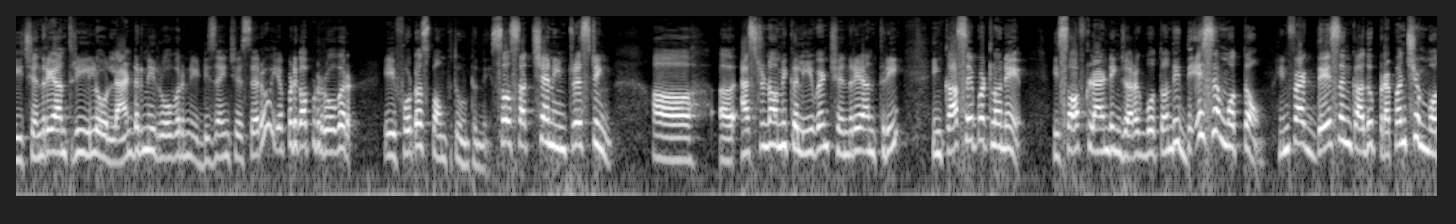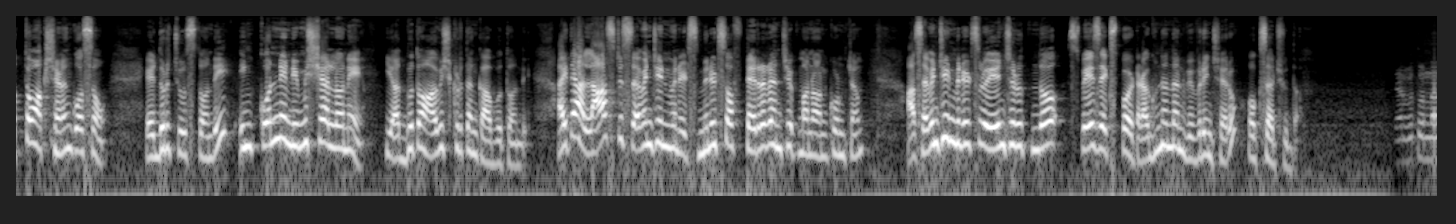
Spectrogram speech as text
ఈ చంద్రయాన్ త్రీలో ల్యాండర్ని రోవర్ని డిజైన్ చేశారు. ఎప్పటికప్పుడు రోవర్ ఈ ఫొటోస్ పంపుతూ ఉంటుంది. So such an interesting astronomical event Chandrayaan three. ఇంకాసేపట్లోనే ఈ సాఫ్ట్ ల్యాండింగ్ జరగబోతోంది దేశం మొత్తం. ఇన్ఫాక్ట్ దేశం కాదు ప్రపంచం మొత్తం ఆ క్షణం కోసం ఎదురు చూస్తోంది. ఇంకొన్ని నిమిషాల్లోనే ఈ అద్భుతం ఆవిష్కృతం కాబోతోంది. అయితే ఆ last seventeen minutes minutes of terror అని చెప్పి మనం అనుకుంటున్నాం. ఆ సెవెంటీన్ మినిట్స్లో ఏం జరుగుతుందో స్పేస్ ఎక్స్పర్ట్ రఘునందన్ వివరించారు. ఒకసారి చూద్దాం. జరుగుతున్న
